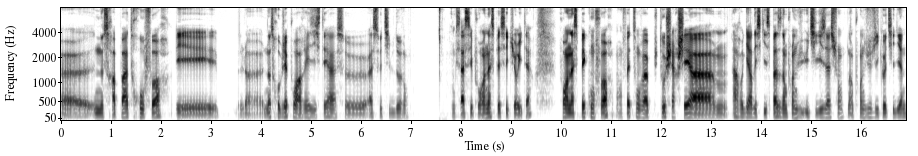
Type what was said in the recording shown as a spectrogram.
ne sera pas trop fort et notre objet pourra résister à ce, à ce type de vent. Donc ça, c'est pour un aspect sécuritaire. Pour un aspect confort, en fait, on va plutôt chercher à, à regarder ce qui se passe d'un point de vue utilisation, d'un point de vue vie quotidienne.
